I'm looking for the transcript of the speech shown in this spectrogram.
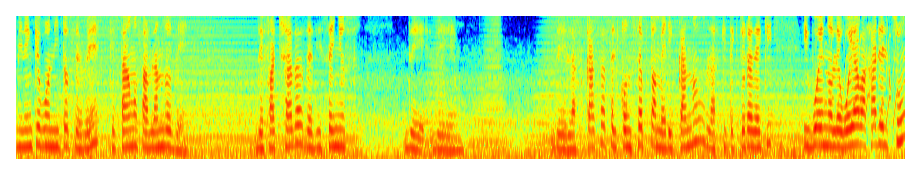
Miren qué bonito se ve, que estábamos hablando de, de fachadas, de diseños de, de, de, las casas, el concepto americano, la arquitectura de aquí. Y bueno, le voy a bajar el zoom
